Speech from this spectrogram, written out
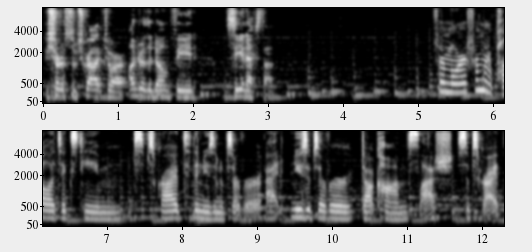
Be sure to subscribe to our Under the Dome feed. See you next time. For more from our politics team, subscribe to the News and Observer at newsobserver.com slash subscribe.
